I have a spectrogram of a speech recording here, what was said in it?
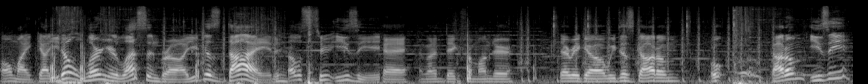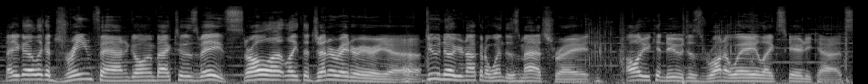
Oh my god, you don't learn your lesson, bro. You just died. That was too easy. Okay, I'm gonna dig from under. There we go. We just got him. Oh, got him? Easy? Now you got like a Dream fan going back to his base. They're all at like the generator area. You do know you're not gonna win this match, right? All you can do is just run away like scaredy cats.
